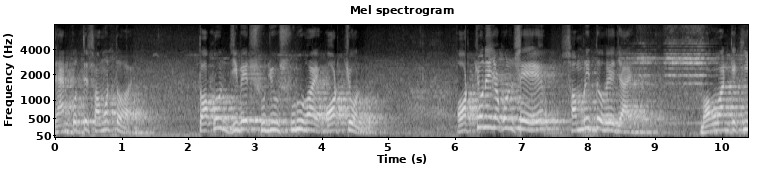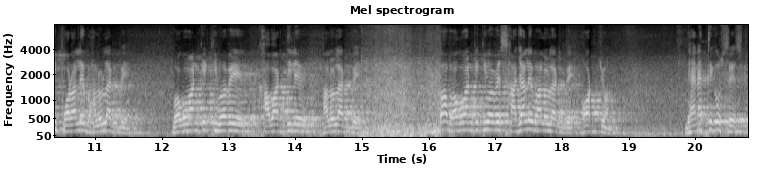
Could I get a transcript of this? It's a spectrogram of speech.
ধ্যান করতে সমর্থ হয়, তখন জীবের সুজু শুরু হয় অর্চন। অর্চনে যখন সে সমৃদ্ধ হয়ে যায়, ভগবানকে কি পড়ালে ভালো লাগবে? ভগবানকে কীভাবে খাবার দিলে ভালো লাগবে? বা ভগবানকে কীভাবে সাজালে ভালো লাগবে? অর্চন। ধ্যানের থেকেও শ্রেষ্ঠ।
